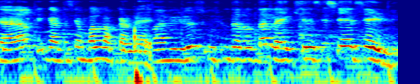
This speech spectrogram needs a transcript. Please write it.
ఛానల్కి గంట సింబల్ నొక్కండి. మా వీడియోస్ చూసిన తర్వాత లైక్ చేసి షేర్ చేయండి.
